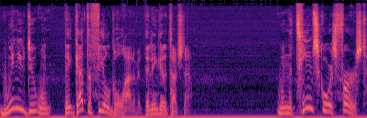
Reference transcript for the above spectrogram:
when you do, when they got the field goal out of it, they didn't get a touchdown. When the team scores first,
